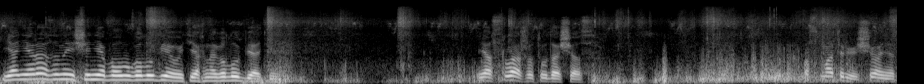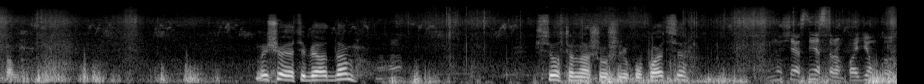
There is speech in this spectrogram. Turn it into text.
Я ни разу нынче не был у голубей, у тех на голубятне. Я слажу туда сейчас. Посмотрю, еще они там. Ну еще я тебе отдам. Сестры наши ушли купаться. Ну сейчас с Нестором пойдем тоже.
